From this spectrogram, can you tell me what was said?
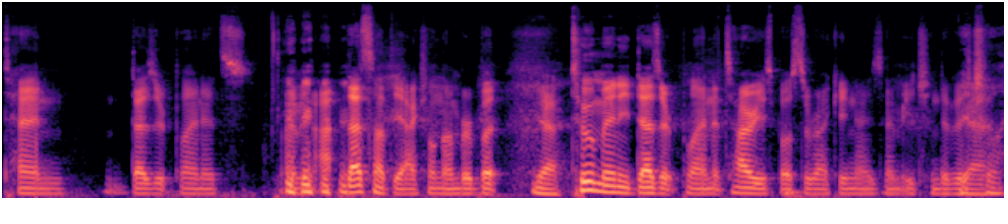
10 desert planets i mean I, that's not the actual number but yeah too many desert planets how are you supposed to recognize them each individually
